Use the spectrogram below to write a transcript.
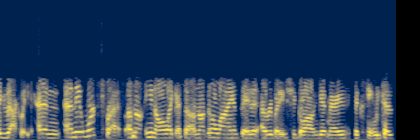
Exactly. And and it worked for us. I'm not, you know, like I said, I'm not going to lie and say that everybody should go out and get married at 16 because,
